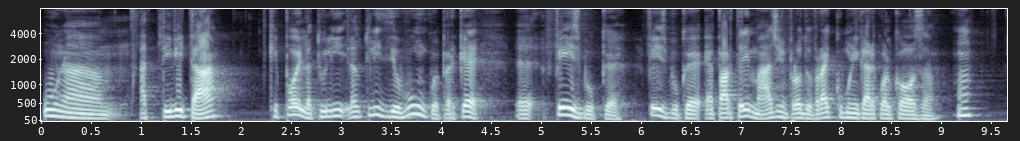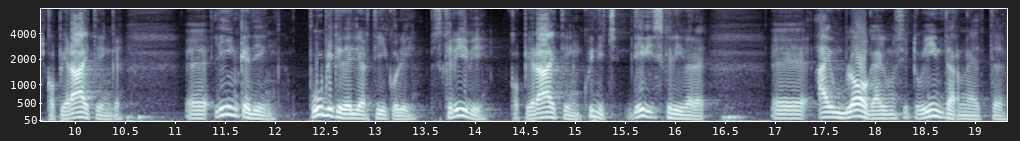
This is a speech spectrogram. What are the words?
un'attività che poi la, tu, la, utilizzi ovunque, perché eh, Facebook, Facebook è parte dell'immagine, però dovrai comunicare qualcosa. Hm? Copywriting. Eh, LinkedIn, pubblichi degli articoli, scrivi, copywriting, quindi devi scrivere, eh, hai un blog, hai un sito internet,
